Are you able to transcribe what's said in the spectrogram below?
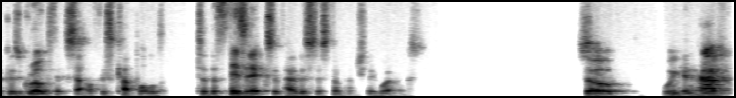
because growth itself is coupled to the physics of how the system actually works. So we can have a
